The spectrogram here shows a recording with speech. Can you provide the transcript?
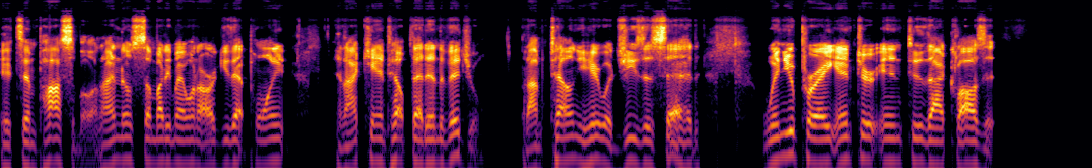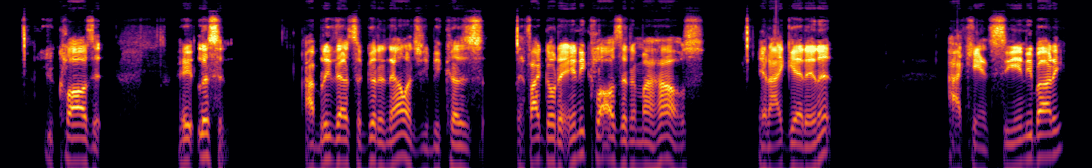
It's impossible. And I know somebody might want to argue that point, and I can't help that individual. But I'm telling you here what Jesus said when you pray, enter into thy closet. Your closet. Hey, listen, I believe that's a good analogy because if I go to any closet in my house and I get in it, I can't see anybody,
